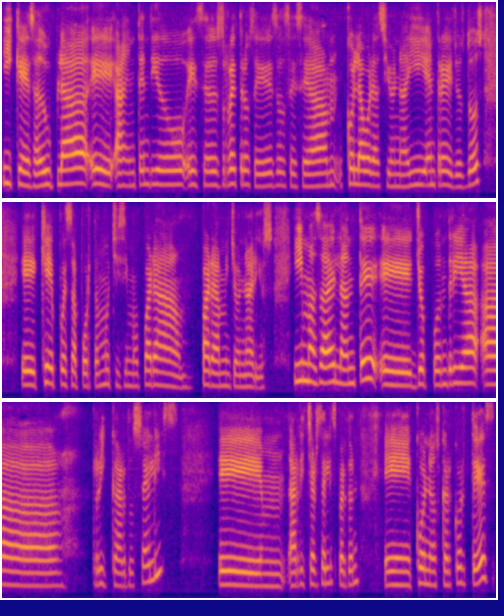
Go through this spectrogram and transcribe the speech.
y que esa dupla eh, ha entendido esos retrocesos, esa mm, colaboración ahí entre ellos dos. que pues aporta muchísimo para, para millonarios. Y más adelante yo pondría a Ricardo Celis Em, a Richard Celis, perdón, eh, con Oscar Cortés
